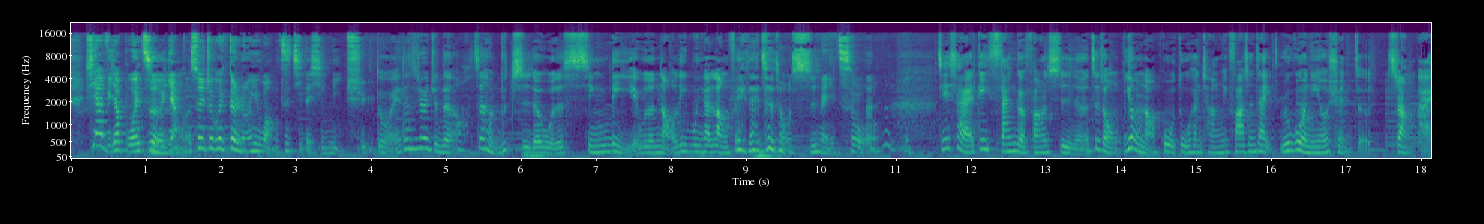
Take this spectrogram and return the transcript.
现在比较不会这样了，所以就会更容易往自己的心里去。对，但是就会觉得，哦，这很不值得我的心力耶，我的脑力不应该浪费在这种事。没错。接下来第三个方式呢，这种用脑过度很常发生在如果你有选择障碍，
